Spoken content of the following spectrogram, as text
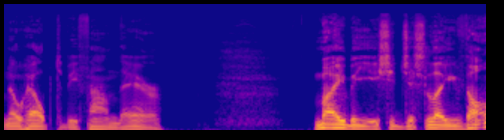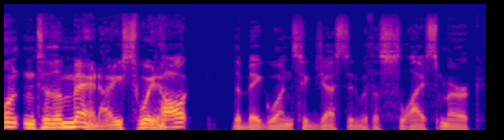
No help to be found there. Maybe you should just leave the hunting to the men, eh, sweetheart? The big one suggested with a sly smirk.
